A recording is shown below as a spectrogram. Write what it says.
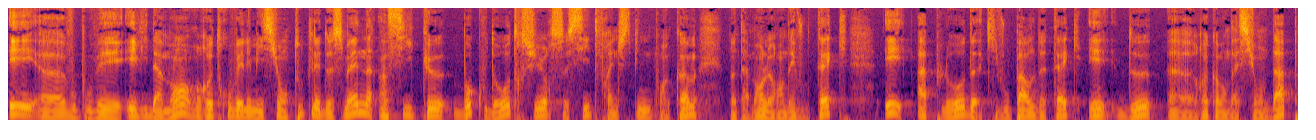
Et euh, vous pouvez évidemment retrouver l'émission toutes les deux semaines ainsi que beaucoup d'autres sur ce site frenchspin.com, notamment le rendez-vous tech et Upload qui vous parle de tech et de euh, recommandations d'app.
